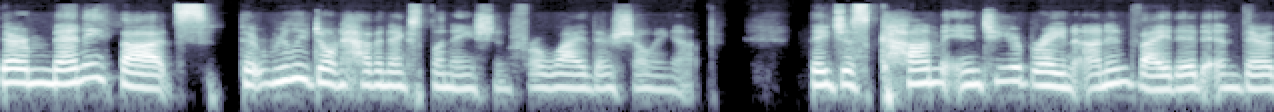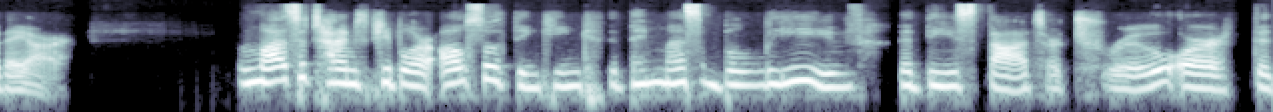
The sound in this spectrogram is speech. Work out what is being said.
There are many thoughts that really don't have an explanation for why they're showing up. They just come into your brain uninvited, and there they are. Lots of times, people are also thinking that they must believe that these thoughts are true, or that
